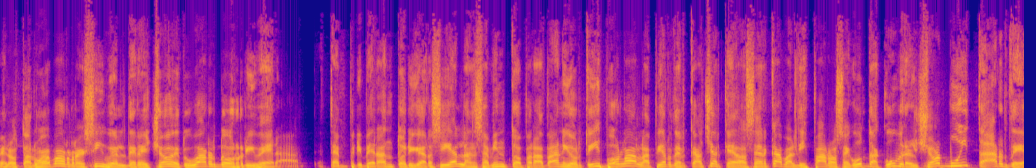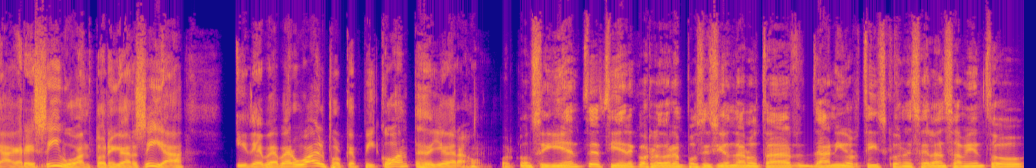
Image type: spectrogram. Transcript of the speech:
Pelota nueva recibe el derecho Eduardo Rivera. Está en primera Anthony García. El lanzamiento para Dani Ortiz. Bola, la pierde el catcher. Queda cerca. Va el disparo. Segunda cubre el short muy tarde. Agresivo Anthony García. Y debe haber wild porque picó antes de llegar a home. Por consiguiente, tiene corredor en posición de anotar Dani Ortiz con ese lanzamiento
